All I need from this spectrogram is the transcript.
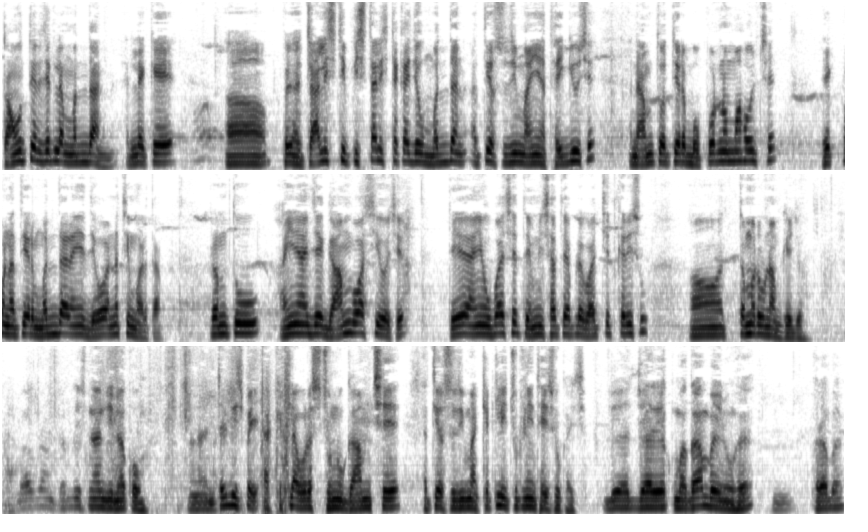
ત્રોતેર જેટલા મતદાન એટલે કે ચાલીસથી પિસ્તાલીસ ટકા જેવું મતદાન અત્યાર સુધીમાં અહીંયા થઈ ગયું છે. અને આમ તો અત્યારે બપોરનો માહોલ છે. એક પણ અત્યારે મતદાર અહીંયા જોવા નથી મળતા. પરંતુ અહીંયા જે ગામવાસીઓ છે તે અહીંયા ઊભા છે. તેમની સાથે આપણે વાતચીત કરીશું. તમારું નામ કહેજો. મારું નામ જગદીશ નાનજી નકોમ. અ, જગદીશભાઈ આ કેટલા વર્ષ જૂનું ગામ છે? અત્યાર સુધીમાં કેટલી ચૂંટણી થઈ શકાય છે? બે હજાર એકમાં ગામ બન્યું છે. બરાબર?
